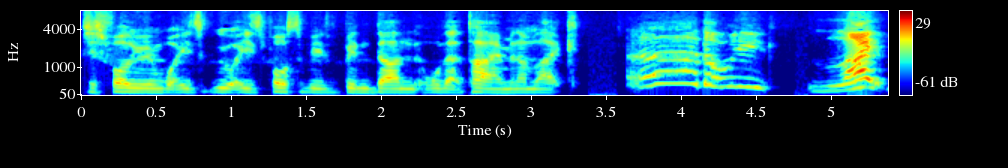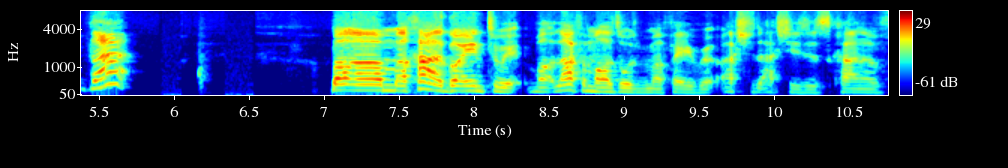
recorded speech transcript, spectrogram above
just following what he's what he's supposed to be been done all that time. And I'm like, uh, I don't really like that. But um, I kind of got into it. But Life of Mars always been my favorite. Ashes, Ashes is kind of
